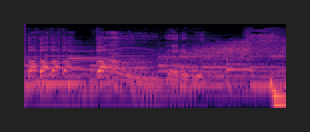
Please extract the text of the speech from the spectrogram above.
Bandarbe.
